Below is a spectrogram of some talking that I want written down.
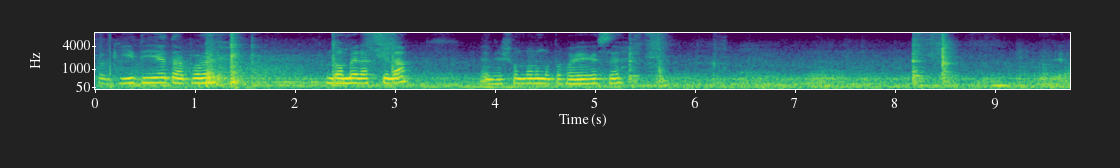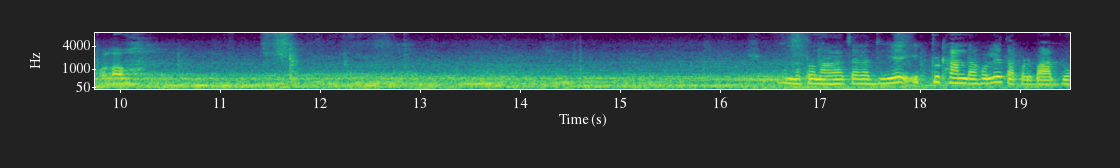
তো ঘি দিয়ে তারপরে দমে রাখছিলাম। এই যে সুন্দর মতো হয়ে গেছে। পোলাও। মতো নাড়াচাড়া দিয়ে একটু ঠান্ডা হলে তারপরে বাঁধবো।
